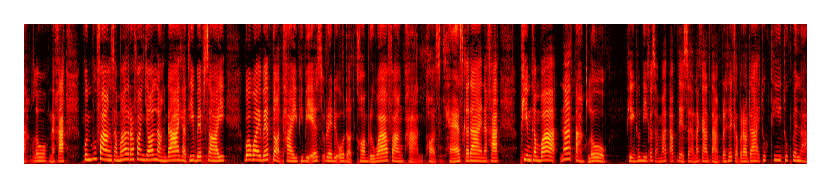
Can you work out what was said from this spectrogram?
ต่างโลกนะคะ คุณผู้ฟังสามารถรับฟังย้อนหลังได้ค่ะที่เว็บไซต์ www.thaipbsradio.com หรือว่าฟังผ่านพอดแคสต์ก็ได้นะคะ พิมพ์คำว่าหน้าต่างโลก เพียงเท่านี้ก็สามารถอัปเดตสถานการณ์ต่างประเทศกับเราได้ทุกที่ทุกเวลา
